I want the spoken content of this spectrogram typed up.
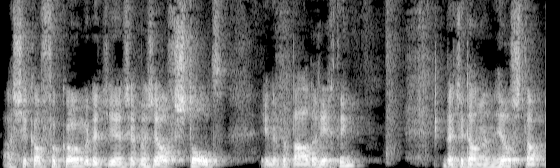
als je kan voorkomen dat je zeg maar, zelf stolt in een bepaalde richting, dat je dan een heel stap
